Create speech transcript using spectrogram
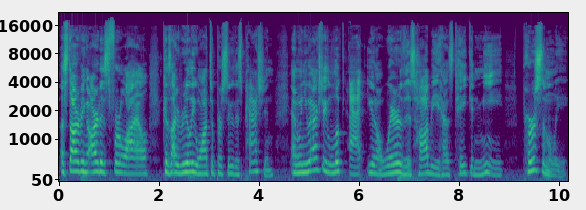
a starving artist for a while cuz I really want to pursue this passion." And when you actually look at, you know, where this hobby has taken me personally,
